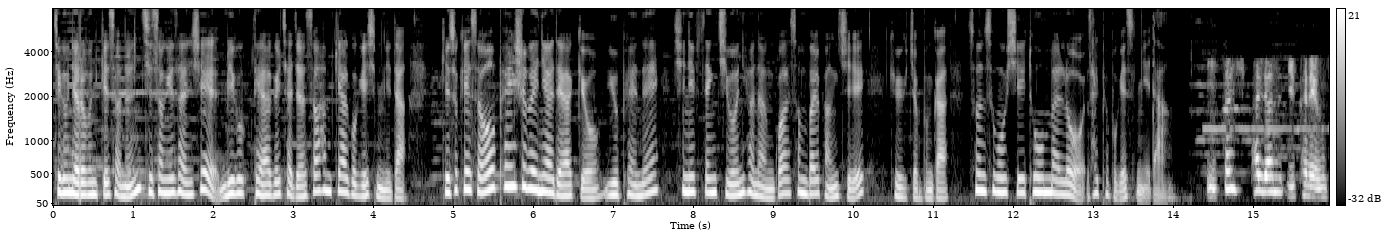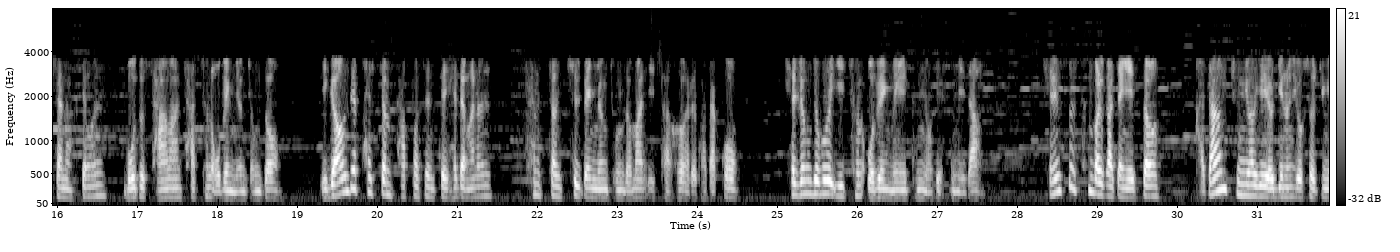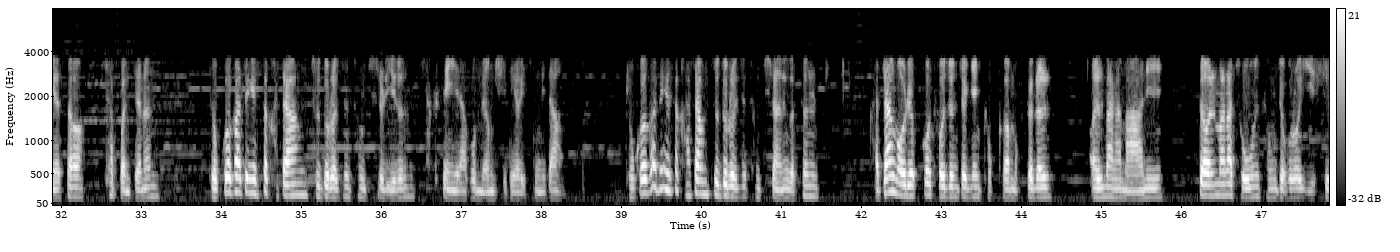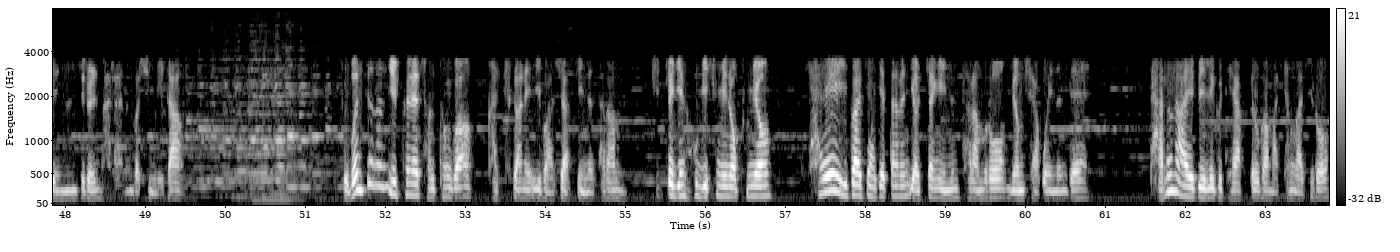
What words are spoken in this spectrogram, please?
지금 여러분께서는 지성의 산실 미국 대학을 찾아서 함께하고 계십니다. 계속해서 펜실베니아 대학교 유펜의 신입생 지원 현황과 선발 방식 교육 전문가 손승호 씨 도움말로 살펴보겠습니다. 2018년 유펜에 응시한 학생은 모두 4만 4,500명 정도, 이 가운데 8.4%에 해당하는 3,700명 정도만 입학 허가를 받았고 최종적으로 2,500명이 등록했습니다. 신입수 선발 과정에서 가장 중요하게 여기는 요소 중에서 첫 번째는 교과 과정에서 가장 두드러진 성취를 이룬 학생이라고 명시되어 있습니다. 교과 과정에서 가장 두드러진 성취라는 것은 가장 어렵고 도전적인 교과 과목들을 얼마나 많이 또 얼마나 좋은 성적으로 이수했는지를 말하는 것입니다. 두 번째는 일편의 전통과 가치관에 이바지할 수 있는 사람, 지적인 호기심이 높으며 사회에 이바지하겠다는 열정이 있는 사람으로 명시하고 있는데 다른 아이비리그 대학들과 마찬가지로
